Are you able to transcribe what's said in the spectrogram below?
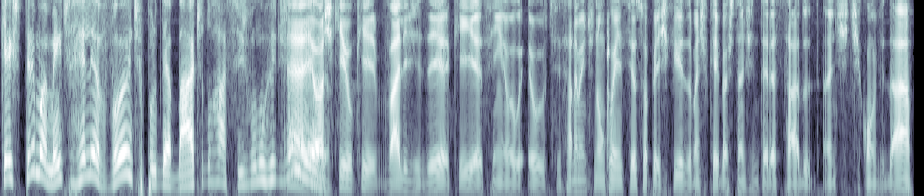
que é extremamente relevante para o debate do racismo no Rio de Janeiro. É, eu acho que o que vale dizer aqui, assim, eu, eu sinceramente não conhecia a sua pesquisa, mas fiquei bastante interessado antes de te convidar.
